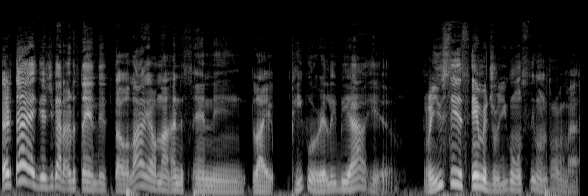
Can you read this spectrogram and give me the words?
the thing is, you gotta understand this though. A lot of y'all not understanding, like, people really be out here. When you see this imagery, you gonna see what I'm talking about.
